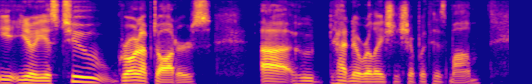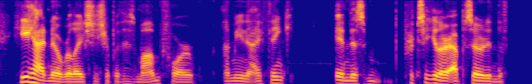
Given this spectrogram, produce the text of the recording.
you know he has two grown-up daughters uh, who had no relationship with his mom. He had no relationship with his mom for i mean i think in this particular episode in the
